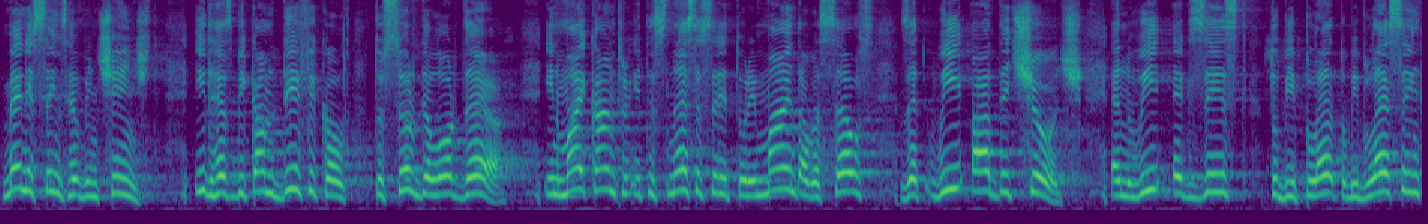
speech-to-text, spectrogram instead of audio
many things have been changed. It has become difficult to serve the Lord there. In my country, it is necessary to remind ourselves that we are the church and we exist to be, ple- to be blessing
